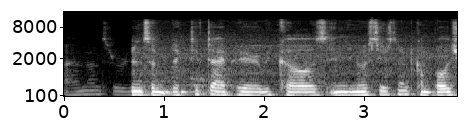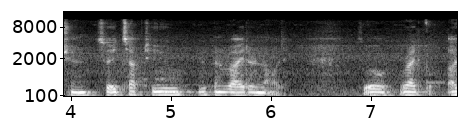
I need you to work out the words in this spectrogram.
I have not written subjective type here because in university it's not compulsion so it's up to you you can write or not so right uh,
